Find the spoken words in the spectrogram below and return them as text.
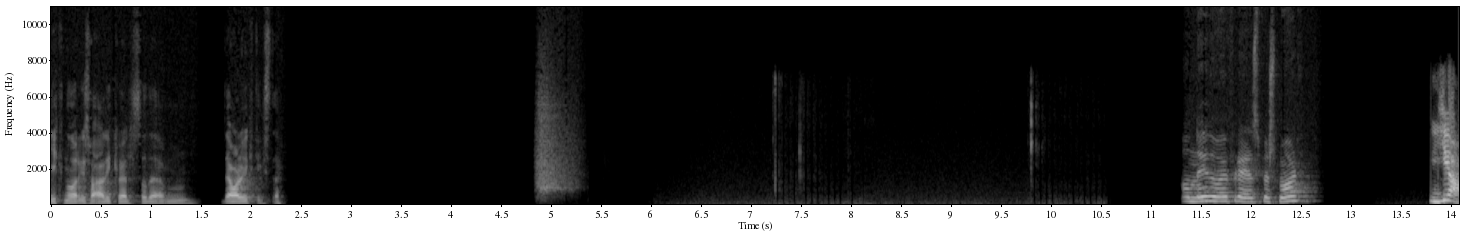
gikk Norges vei likevel, så det, det var det viktigste. Anni, du har flere spørsmål. Ja.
